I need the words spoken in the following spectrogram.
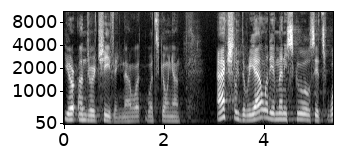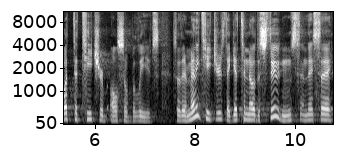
you're underachieving. Now, what, what's going on? Actually, the reality of many schools, it's what the teacher also believes. So there are many teachers, they get to know the students, and they say,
